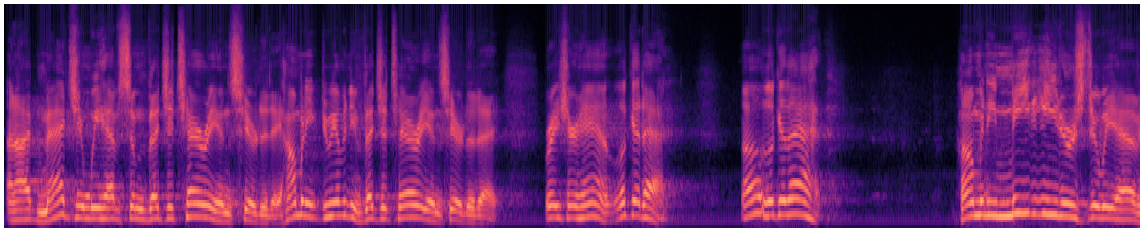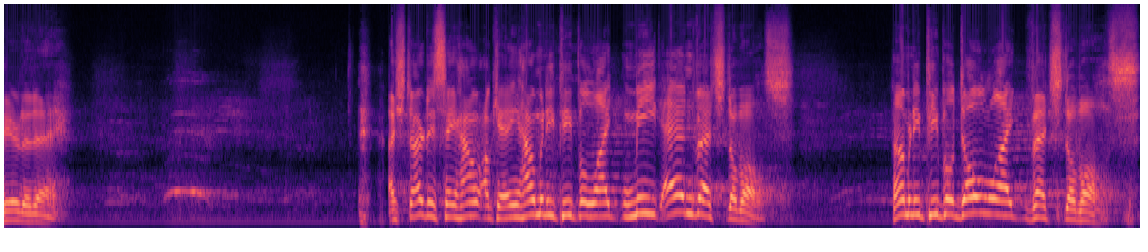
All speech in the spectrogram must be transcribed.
And I imagine we have some vegetarians here today. How many, do we have any vegetarians here today? Raise your hand. Look at that. Oh, look at that. How many meat eaters do we have here today? I started to say, how, okay, how many people like meat and vegetables? How many people don't like vegetables?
